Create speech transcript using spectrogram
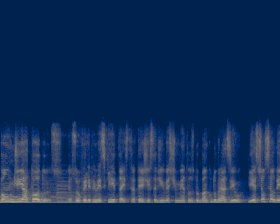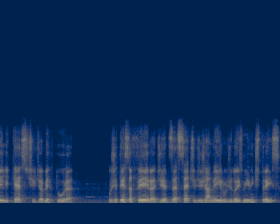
Bom dia a todos! Eu sou Felipe Mesquita, estrategista de investimentos do Banco do Brasil, e este é o seu Daily Cast de abertura. Hoje é terça-feira, dia 17 de janeiro de 2023,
